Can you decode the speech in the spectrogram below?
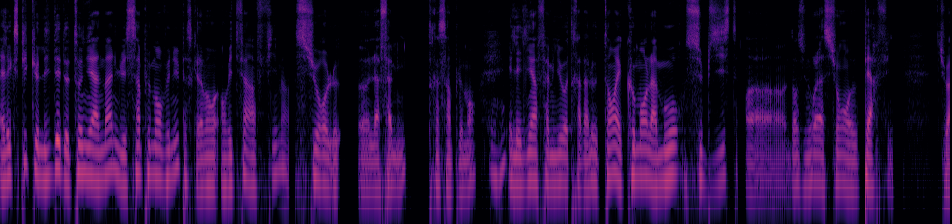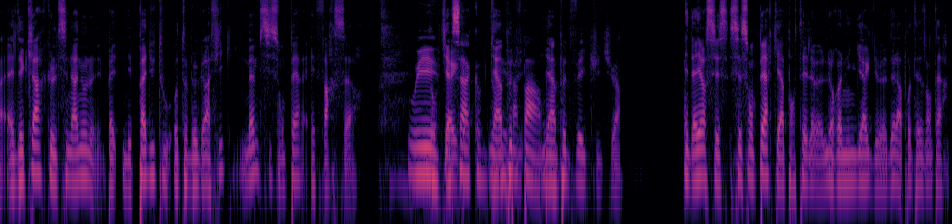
elle explique que l'idée de Tony Hartman lui est simplement venue parce qu'elle avait envie de faire un film sur le, la famille, très simplement, Mhm. et les liens familiaux à travers le temps et comment l'amour subsiste euh, dans une relation euh, père-fille. Tu vois, elle déclare que le scénario n'est pas- du tout autobiographique, même si son père est farceur. Oui, Donc, il y a- ça, comme il y a tous un peu de, papas, il y a un peu de vécu, tu vois. Et d'ailleurs, c'est son père qui a apporté le, le running gag de, de la prothèse dentaire.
